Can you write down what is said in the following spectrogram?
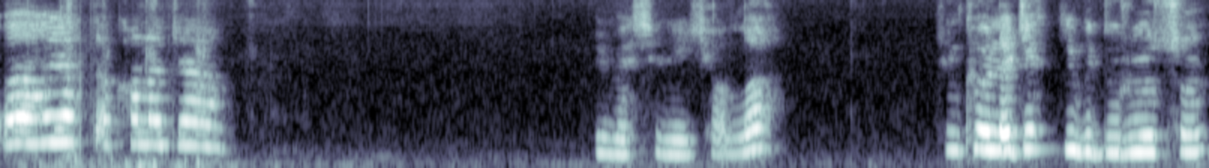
Aa, hayatta kalacağım. Bilmesin inşallah. Çünkü ölecek gibi duruyorsun.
